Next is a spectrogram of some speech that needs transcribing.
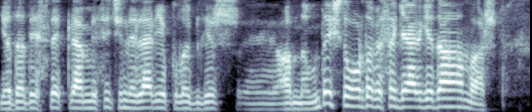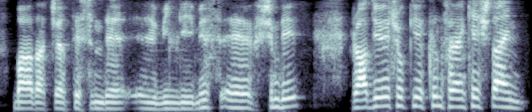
ya da desteklenmesi için neler yapılabilir e, anlamında. İşte orada mesela Gergedan var. Bağdat Caddesi'nde e, bildiğimiz. E, şimdi radyoya çok yakın Frankenstein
